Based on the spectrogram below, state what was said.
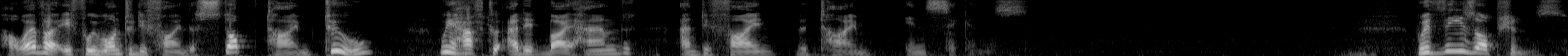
However, if we want to define the stop time too, we have to add it by hand and define the time in seconds. With these options,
